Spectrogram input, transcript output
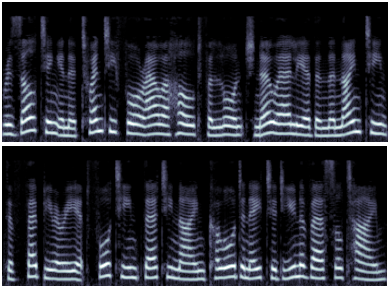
resulting in a 24-hour hold for launch no earlier than 19 February at 1439 Coordinated Universal Time.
